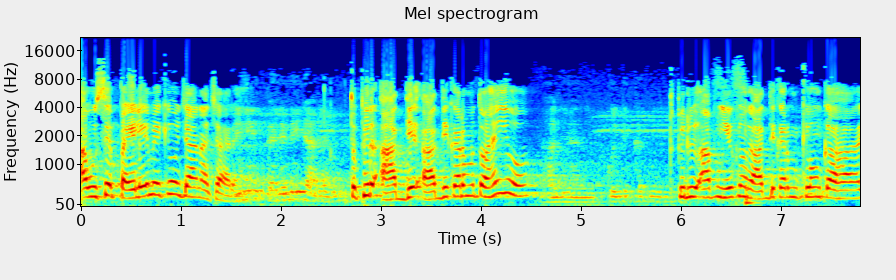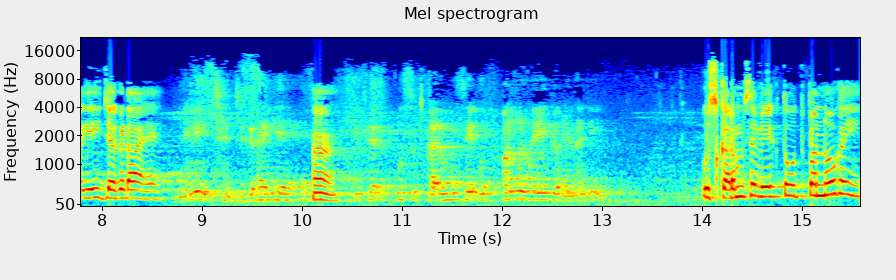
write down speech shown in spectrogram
अब उससे पहले में क्यों जाना चाह रहे हैं? तो फिर आद्य आद्य कर्म तो है ही वो हाँ जी हाँ जी कोई दिक्कत नहीं तो फिर आप ये क्यों आद्य कर्म क्यों कहा? यही झगड़ा है। नहीं नहीं झगड़ा ये है हाँ। कि फिर उस कर्म से उत्पन्न वेग है ना जी? उस कर्म से वेग तो उत्पन्न ही।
